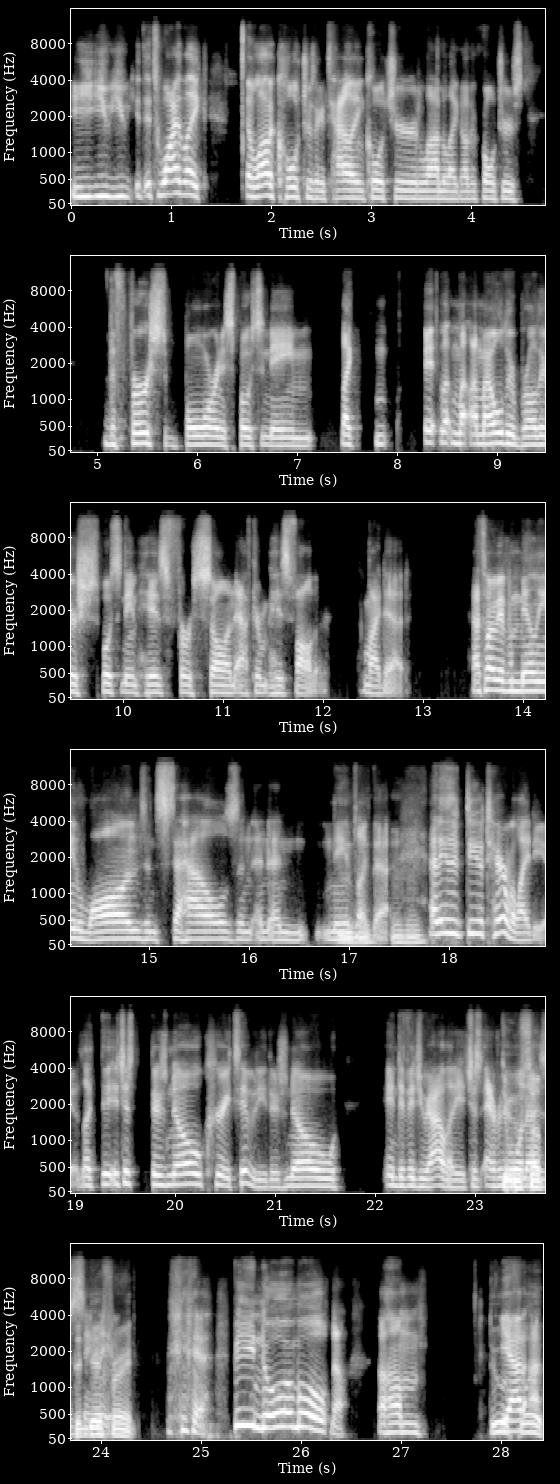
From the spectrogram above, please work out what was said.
you you. It's why like in a lot of cultures, like Italian culture and a lot of like other cultures, the firstborn is supposed to name like it, my, my older brother is supposed to name his first son after his father, my dad. That's why we have a million Wands and Sals and and, and names like Mhm, that. mhm. And these are, these are terrible ideas. Like it's just there's no creativity, there's no individuality. It's just Do everyone has the something different. Yeah, be normal. No, um, Do Yeah, I-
